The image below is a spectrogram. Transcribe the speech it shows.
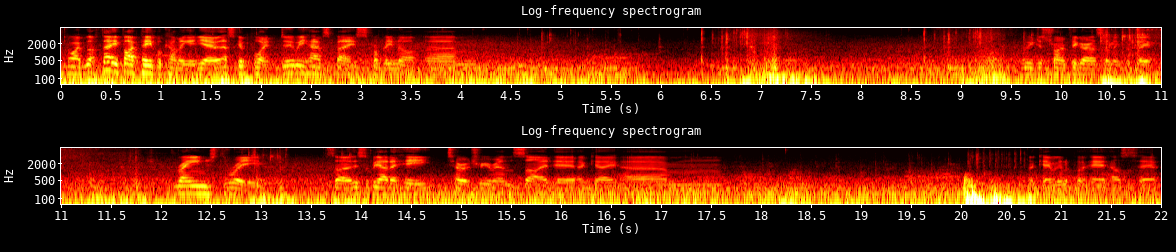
all right, we've got 35 people coming in. Yeah, that's a good point. Do we have space? Probably not. Um, let me just try and figure out something quickly. Range 3. So this will be out of heat territory around the side here. Okay. Um, okay, we're going to put here, houses here.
